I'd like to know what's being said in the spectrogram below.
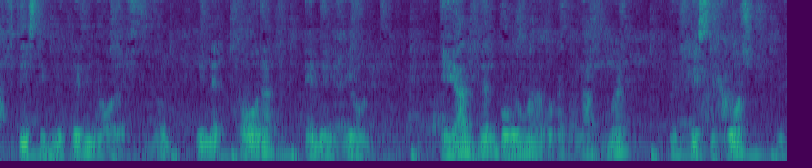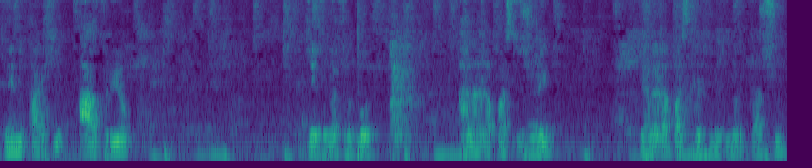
Αυτή τη στιγμή δεν είναι ώρα ευθυνών, είναι ώρα ενεργειών. Εάν δεν μπορούμε να το καταλάβουμε, δυστυχώς δεν υπάρχει αύριο για την ανθρωπότητα. Αν αγαπάς τη ζωή και αν αγαπάς την καθημερινότητά σου,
